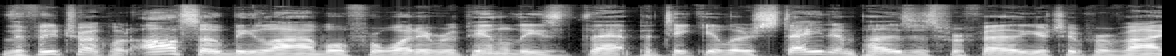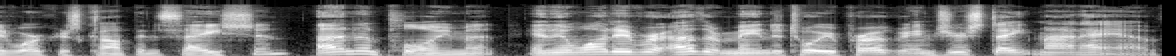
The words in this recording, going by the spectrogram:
The food truck would also be liable for whatever penalties that particular state imposes for failure to provide workers' compensation, unemployment, and then whatever other mandatory programs your state might have.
